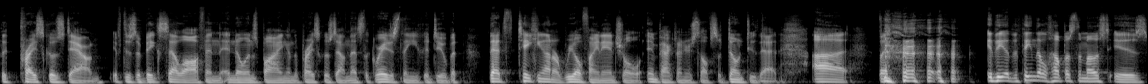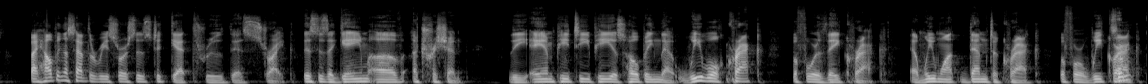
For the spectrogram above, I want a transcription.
the price goes down. If there's a big sell off and, and no one's buying and the price goes down, that's the greatest thing you could do. But that's taking on a real financial impact on yourself. So don't do that. Uh, but the, the thing that'll help us the most is by helping us have the resources to get through this strike. This is a game of attrition. The AMPTP is hoping that we will crack before they crack, and we want them to crack before we Some- crack.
